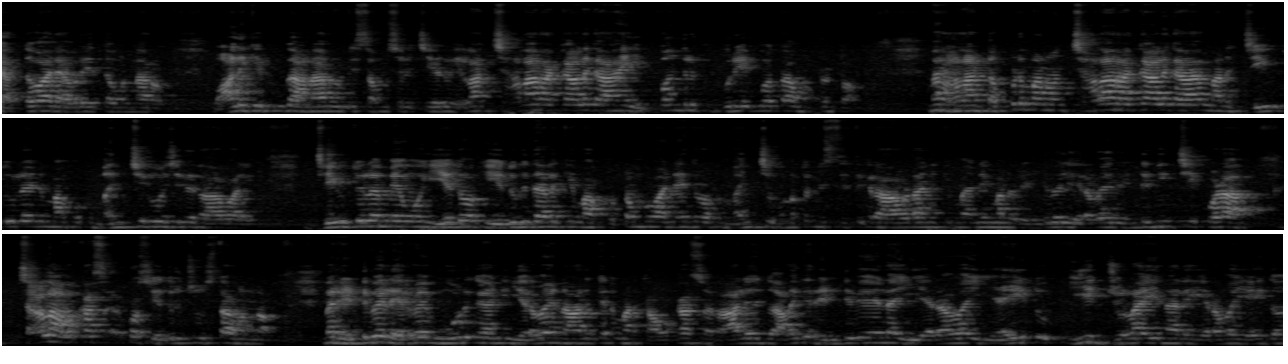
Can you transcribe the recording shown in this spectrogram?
పెద్దవారు ఎవరైతే ఉన్నారో వాళ్ళకి ఎక్కువగా అనారోగ్య సమస్యలు చేయడం ఇలా చాలా రకాలుగా ఇబ్బందులకు గురైపోతూ ఉంటుంటాం. మరి అలాంటప్పుడు మనం చాలా రకాలుగా మన జీవితంలోని మాకు ఒక మంచి రోజులు రావాలి. జీవితంలో మేము ఏదో ఒక ఎదుగుదలకి మా కుటుంబం అనేది ఒక మంచి ఉన్నత స్థితికి రావడానికి మరి మనం రెండు వేల ఇరవై రెండు నుంచి కూడా చాలా అవకాశాల కోసం ఎదురు చూస్తూ ఉన్నాం. మరి రెండు వేల ఇరవై మూడు కానీ ఇరవై నాలుగు కానీ మనకు అవకాశం రాలేదు. అలాగే రెండు వేల ఇరవై ఐదు ఈ జూలై నెల ఇరవై ఐదో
